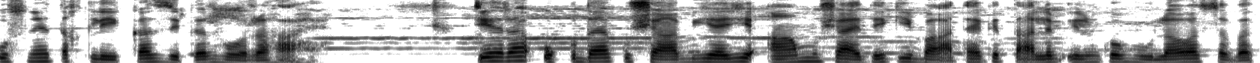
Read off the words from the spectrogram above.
حسن تخلیق کا ذکر ہو رہا ہے۔ چہرہ عقدہ کشا بھی ہے۔ یہ عام مشاہدے کی بات ہے کہ طالب علم کو بھولا ہوا سبق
